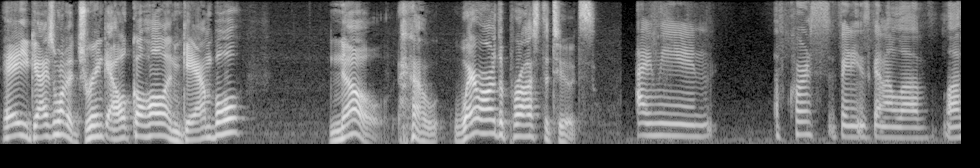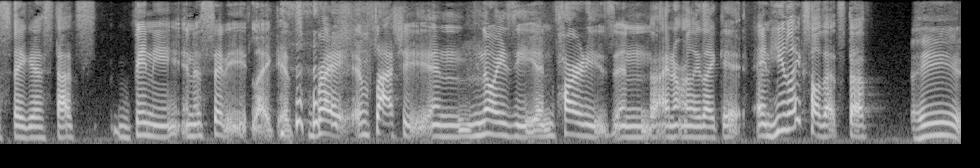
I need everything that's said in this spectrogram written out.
Hey, you guys want to drink alcohol and gamble? No. Where are the prostitutes? I mean, of course, Vinny's gonna love Las Vegas. That's Vinny in a city. Like it's bright and flashy and noisy and parties, and I don't really like it. And he likes all that stuff. he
